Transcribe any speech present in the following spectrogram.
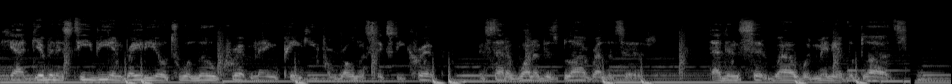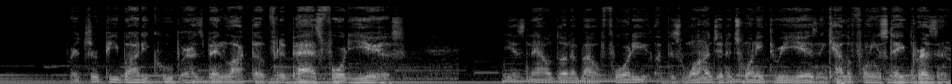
he had given his TV and radio to a little crip named Pinky from Rolling 60 Crip instead of one of his blood relatives. That didn't sit well with many of the Bloods. Richard Peabody Cooper has been locked up for the past 40 years. He has now done about 40 of his 123 years in California State Prison.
